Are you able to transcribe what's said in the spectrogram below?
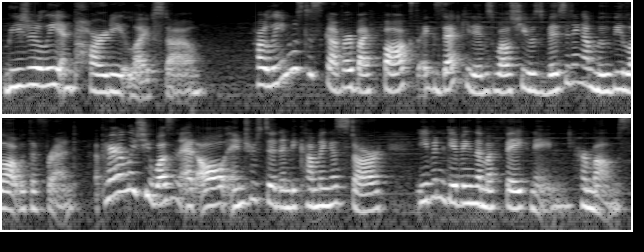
leisurely and party lifestyle. Harlean was discovered by Fox executives while she was visiting a movie lot with a friend. Apparently, she wasn't at all interested in becoming a star even giving them a fake name, her mom's.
